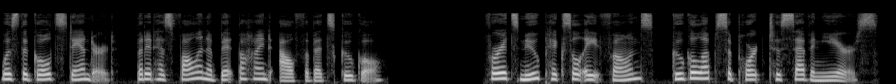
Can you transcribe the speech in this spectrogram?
was the gold standard, but it has fallen a bit behind Alphabet's Google. For its new Pixel 8 phones, Google ups support to seven years.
